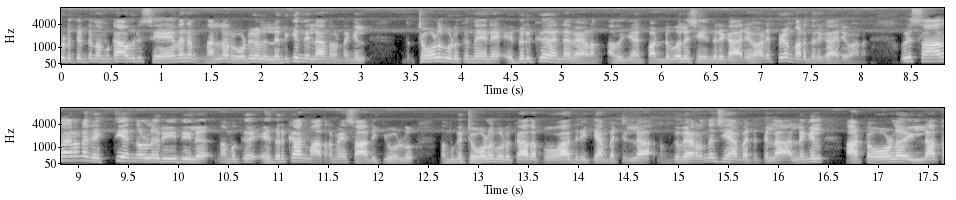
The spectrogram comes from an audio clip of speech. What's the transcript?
കൊടുത്തിട്ട് നമുക്ക് ആ ഒരു സേവനം നല്ല റോഡുകൾ ലഭിക്കുന്നില്ല എന്നുണ്ടെങ്കിൽ ടോൾ കൊടുക്കുന്നതിനെ എതിർക്കുക തന്നെ വേണം. അത് ഞാൻ പണ്ടുപോലെ ചെയ്യുന്നൊരു കാര്യമാണ് ഇപ്പോഴും പറഞ്ഞൊരു കാര്യമാണ്. ഒരു സാധാരണ വ്യക്തി എന്നുള്ള രീതിയിൽ നമുക്ക് എതിർക്കാൻ മാത്രമേ സാധിക്കുകയുള്ളൂ. നമുക്ക് ടോൾ കൊടുക്കാതെ പോകാതിരിക്കാൻ പറ്റില്ല. നമുക്ക് വേറെ ഒന്നും ചെയ്യാൻ പറ്റത്തില്ല. അല്ലെങ്കിൽ ആ ടോൾ ഇല്ലാത്ത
